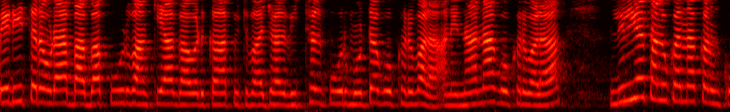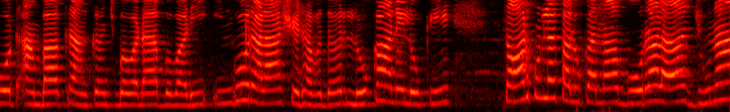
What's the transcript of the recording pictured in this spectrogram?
મેડી, તરવડા, બાબાપુર, વાંકિયા, ગાવડકા, પીઠવાજાળ, વિઠ્ઠલપુર, મોટા ગોખરવાળા અને નાના ગોખરવાળા લીલિયા તાલુકાના કણકોટ, આંબા, ક્રાંકંચ, બવાડા, બવાડી, ઇંગોરાળા, શેઢાવદર, લોકા અને લોકે, સાવરકુંડલા તાલુકાના બોરાળા, જૂના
